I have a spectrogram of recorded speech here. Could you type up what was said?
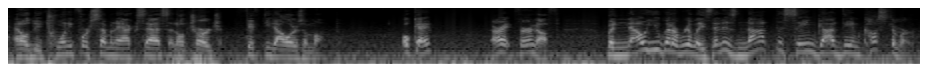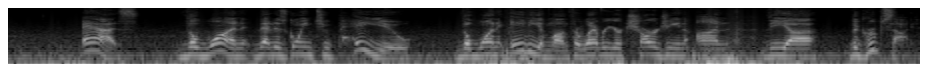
and I'll do 24 7 access and I'll charge $50 a month. Okay. All right, fair enough. But now you got to realize that is not the same goddamn customer as the one that is going to pay you the 180 a month or whatever you're charging on the uh, the group side.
